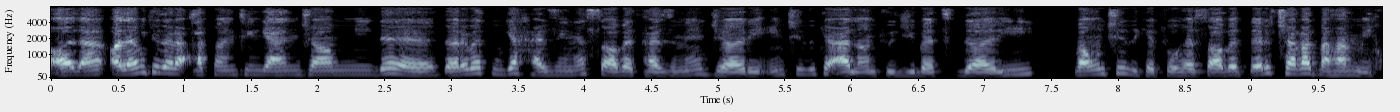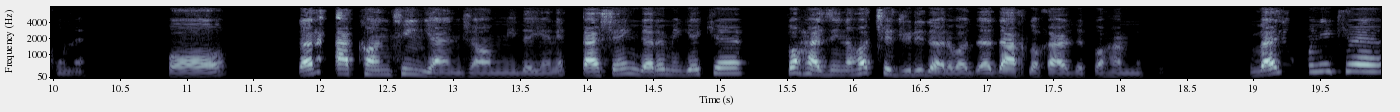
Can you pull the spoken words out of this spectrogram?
آدم آدمی که داره accounting انجام میده داره بهت میگه هزینه ثابت هزینه جاری. این چیزی که الان تو جیبت داری و اون چیزی که تو حسابت داره چقدر به هم می‌خونه. خب؟ داره accounting انجام میده. یعنی قشنگ داره میگه که تو هزینه ها چجوری داره با دخل و خرجت با هم می‌خونه ولی اونی که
